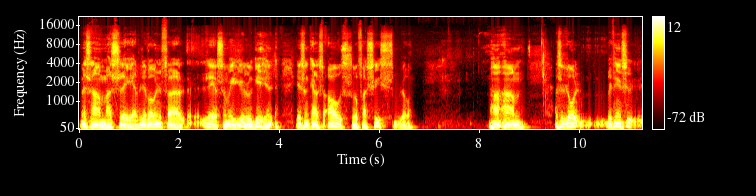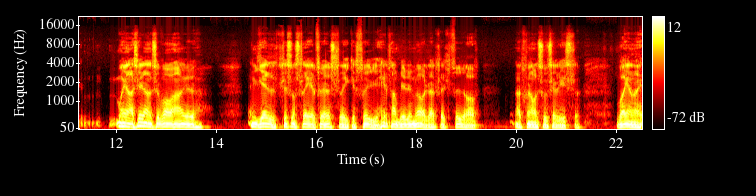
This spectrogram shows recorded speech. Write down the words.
med samma slev. Det var ungefär det som ideologin, det som kallas för austrofascism då han, han alltså då, det finns ju, å ena sidan så var han ju en hjälte som stred för Österrikes frihet. Han blev ju mördad 34 av nationalsocialister. Var en av,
